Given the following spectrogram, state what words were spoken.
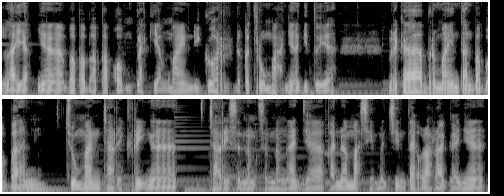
layaknya bapak-bapak komplek yang main di gor deket rumahnya gitu ya. Mereka bermain tanpa beban, cuman cari keringat, cari seneng-seneng aja karena masih mencintai olahraganya.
